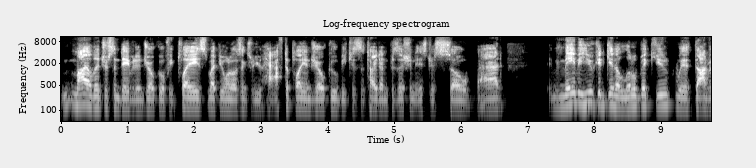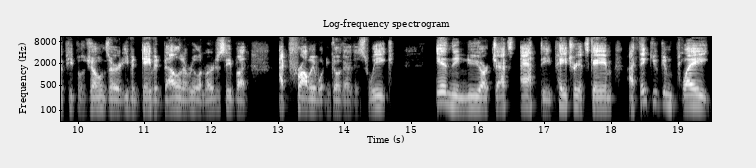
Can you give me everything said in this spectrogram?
Mild interest in David Njoku if he plays. Might be one of those things where you have to play Njoku because the tight end position is just so bad. Maybe you could get a little bit cute with Donovan Peoples Jones or even David Bell in a real emergency, but I probably wouldn't go there this week in the New York Jets at the Patriots game. I think you can play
